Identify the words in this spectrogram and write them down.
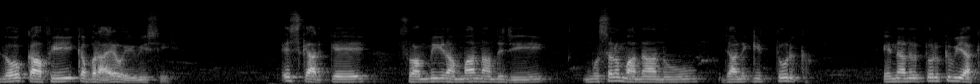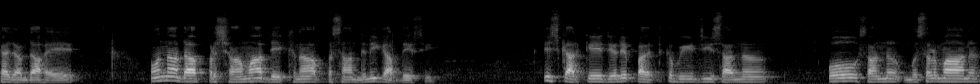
ਲੋਕ ਕਾਫੀ ਘਬਰਾਏ ਹੋਏ ਵੀ ਸੀ। ਇਸ ਕਰਕੇ ਸਵਾਮੀ ਰਾਮਾਨੰਦ ਜੀ ਮੁਸਲਮਾਨਾਂ ਨੂੰ ਯਾਨੀ ਕਿ ਤੁਰਕ, ਇਹਨਾਂ ਨੂੰ ਤੁਰਕ ਵੀ ਆਖਿਆ ਜਾਂਦਾ ਹੈ, ਉਹਨਾਂ ਦਾ ਪਰਛਾਵਾਂ ਦੇਖਣਾ ਪਸੰਦ ਨਹੀਂ ਕਰਦੇ ਸੀ। ਇਸ ਕਰਕੇ ਜਿਹੜੇ ਭਗਤ ਕਬੀਰ ਜੀ ਸਨ, ਉਹ ਸਨ ਮੁਸਲਮਾਨ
